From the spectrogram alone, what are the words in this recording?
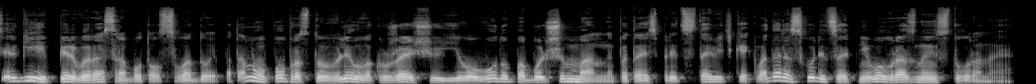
Сергей первый раз работал с водой, потому попросту влил в окружающую его воду побольше манны, пытаясь представить, как вода расходится от него в разные стороны.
